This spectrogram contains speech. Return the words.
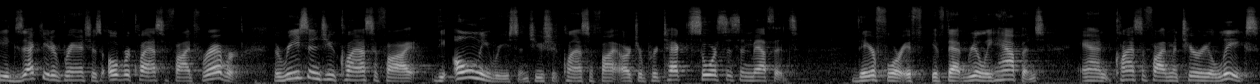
the executive branch is overclassified forever. The reasons you classify, the only reasons you should classify are to protect sources and methods. Therefore, if, if that really happens and classified material leaks,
